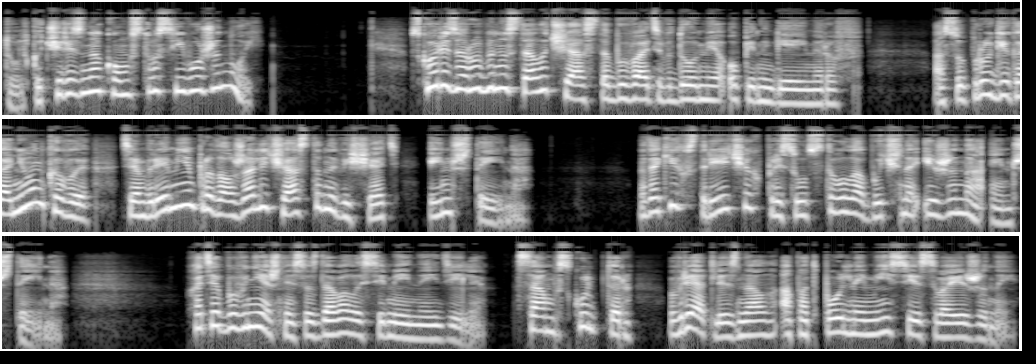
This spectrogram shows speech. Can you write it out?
только через знакомство с его женой? Вскоре Зарубина стала часто бывать в доме Оппенгеймеров, а супруги Коненковы тем временем продолжали часто навещать Эйнштейна. На таких встречах присутствовала обычно и жена Эйнштейна. Хотя бы внешне создавалась семейная идиллия. Сам скульптор вряд ли знал о подпольной миссии своей жены.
